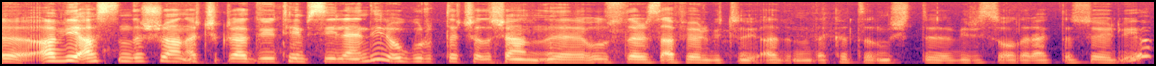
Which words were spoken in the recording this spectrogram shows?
e, AVI aslında şu an Açık Radyo'yu temsilen değil o grupta çalışan e, Uluslararası Af Örgütü adında katılmıştı birisi olarak da söylüyor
